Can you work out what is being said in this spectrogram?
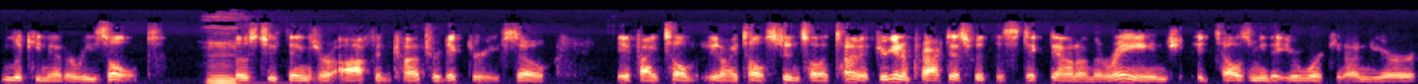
looking at a result. Mm. Those two things are often contradictory. So if I tell, you know, I tell students all the time, if you're going to practice with the stick down on the range, it tells me that you're working on your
